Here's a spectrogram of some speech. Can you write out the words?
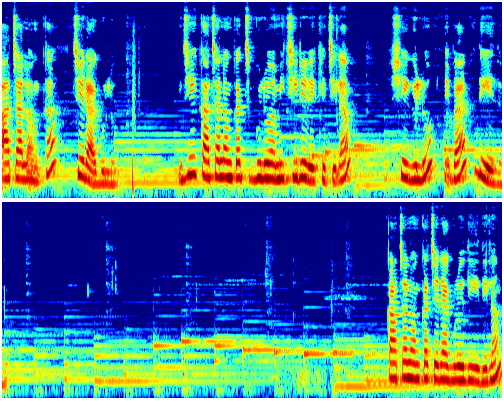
কাঁচা লঙ্কা, চেরাগুলো। যে কাঁচা লঙ্কাগুলো আমি চিড়ে রেখেছিলাম, সেগুলো এবার দিয়ে দেব। কাঁচা লঙ্কা, চেরাগুলো দিয়ে দিলাম।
